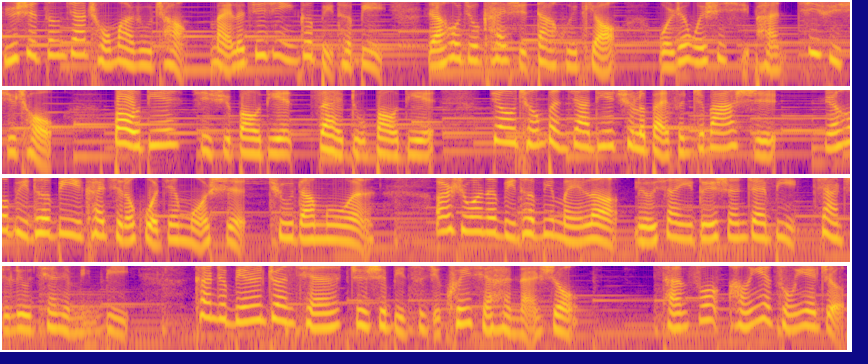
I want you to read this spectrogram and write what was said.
于是增加筹码入场，买了接近一个比特币，然后就开始大回调。我认为是洗盘，继续吸筹，暴跌，继续暴跌，再度暴跌，较成本价跌去了百分之八十。然后比特币开启了火箭模式，two the moon，二十万的比特币没了，留下一堆山寨币，价值六千人民币。看着别人赚钱，真是比自己亏钱还难受。谈风行业从业者，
